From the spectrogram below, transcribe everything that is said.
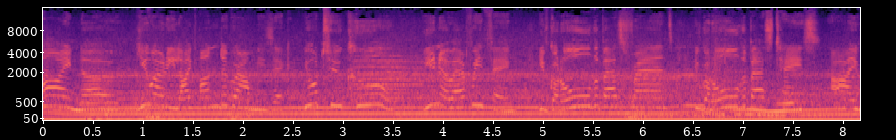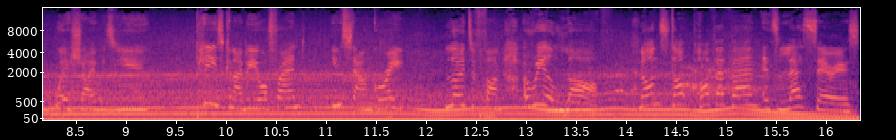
I know. You only like underground music. You're too cool. You know everything. You've got all the best friends. You've got all the best tastes. I wish I was you. Please, can I be your friend? You sound great. Loads of fun. A real laugh. Non-stop Pop FM is less serious,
